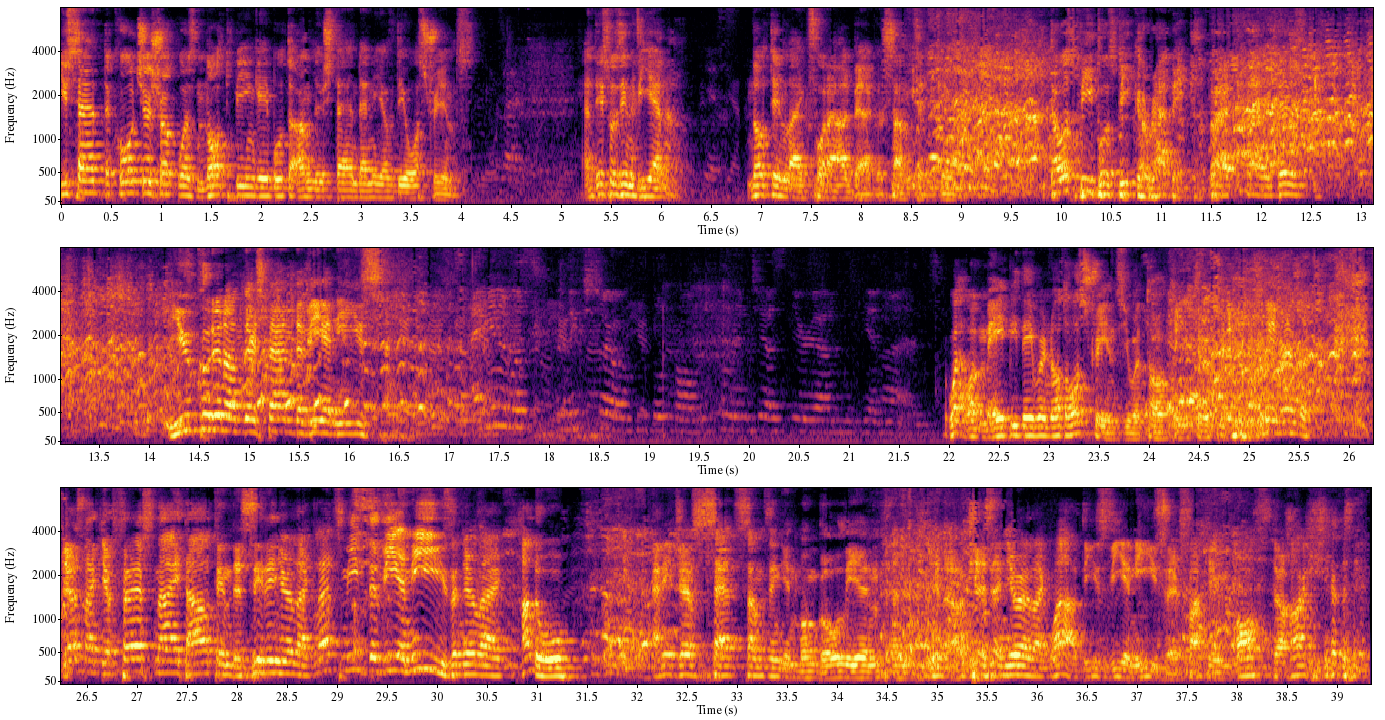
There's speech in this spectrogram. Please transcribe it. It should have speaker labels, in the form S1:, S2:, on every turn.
S1: You said the culture shock was not being able to understand any of the Austrians. And this was in Vienna, not in like Vorarlberg or something. Those people speak Arabic, but uh, you couldn't understand the Viennese.
S2: I mean, it was a mixture of people from Carinthia, Styria, Vienna, and
S1: Well, well, maybe they were not Austrians you were talking to. Just like your first night out in the city, you're like, let's meet the Viennese, and you're like, hello. And he just said something in Mongolian, and you know, and you're like, wow, these Viennese are fucking off the heart.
